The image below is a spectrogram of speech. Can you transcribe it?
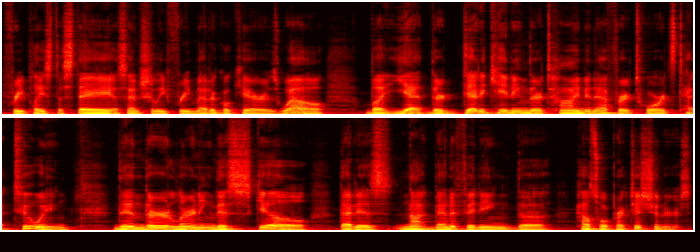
free place to stay, essentially free medical care as well, but yet they're dedicating their time and effort towards tattooing, then they're learning this skill that is not benefiting the household practitioners.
